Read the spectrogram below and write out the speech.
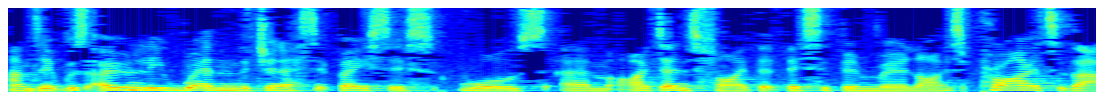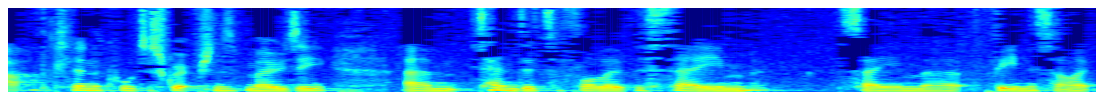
And it was only when the genetic basis was um, identified that this had been realised. Prior to that, the clinical descriptions of MODY um, tended to follow the same, same uh, phenotype.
